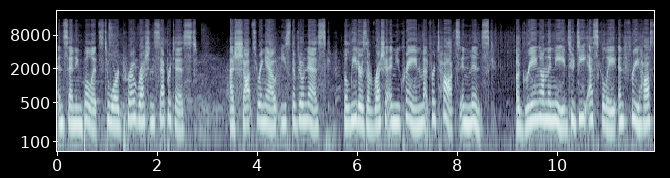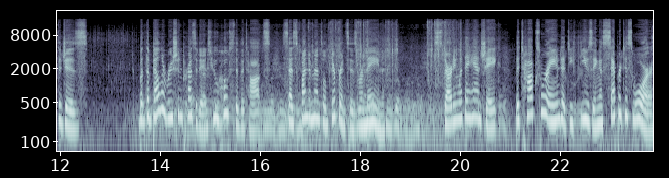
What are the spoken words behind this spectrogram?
and sending bullets toward pro-Russian separatists. As shots ring out east of Donetsk, the leaders of Russia and Ukraine met for talks in Minsk, agreeing on the need to de-escalate and free hostages. But the Belarusian president who hosted the talks says fundamental differences remain. Starting with a handshake, the talks were aimed at defusing a separatist war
